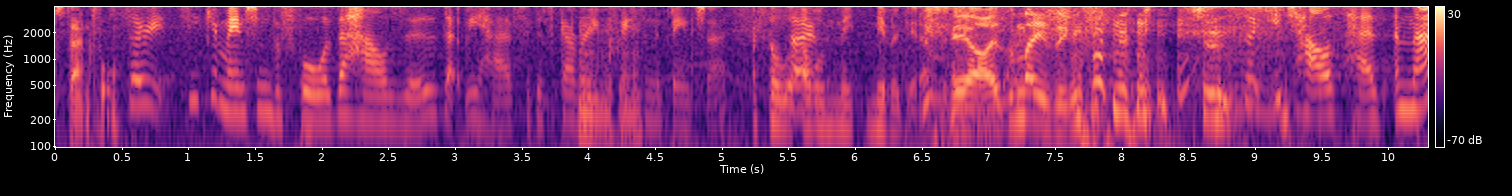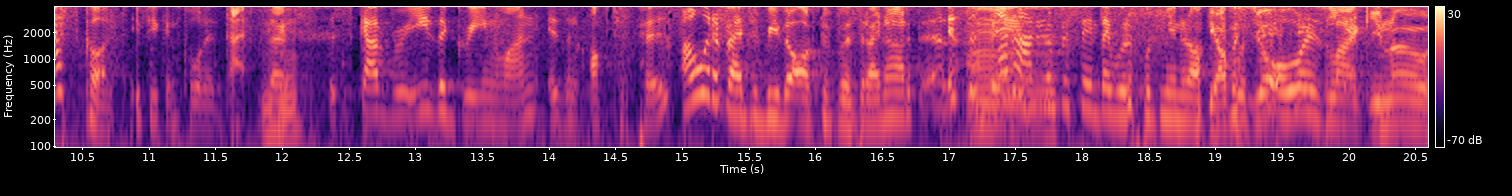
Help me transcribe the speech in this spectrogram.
stand for? So TK mentioned before the houses that we have, so Discovery, mm-hmm. Quest, and Adventure. Still, so, I will ne- never get over it. Yeah, it's amazing. So each house has a mascot, if you can call it that. So mm-hmm. Discovery, the green one, is an octopus. I would have had to be the octopus, Reinhard. It's the One best. hundred percent. They would have put me in an octopus. yeah, octopus. because you're always like you know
